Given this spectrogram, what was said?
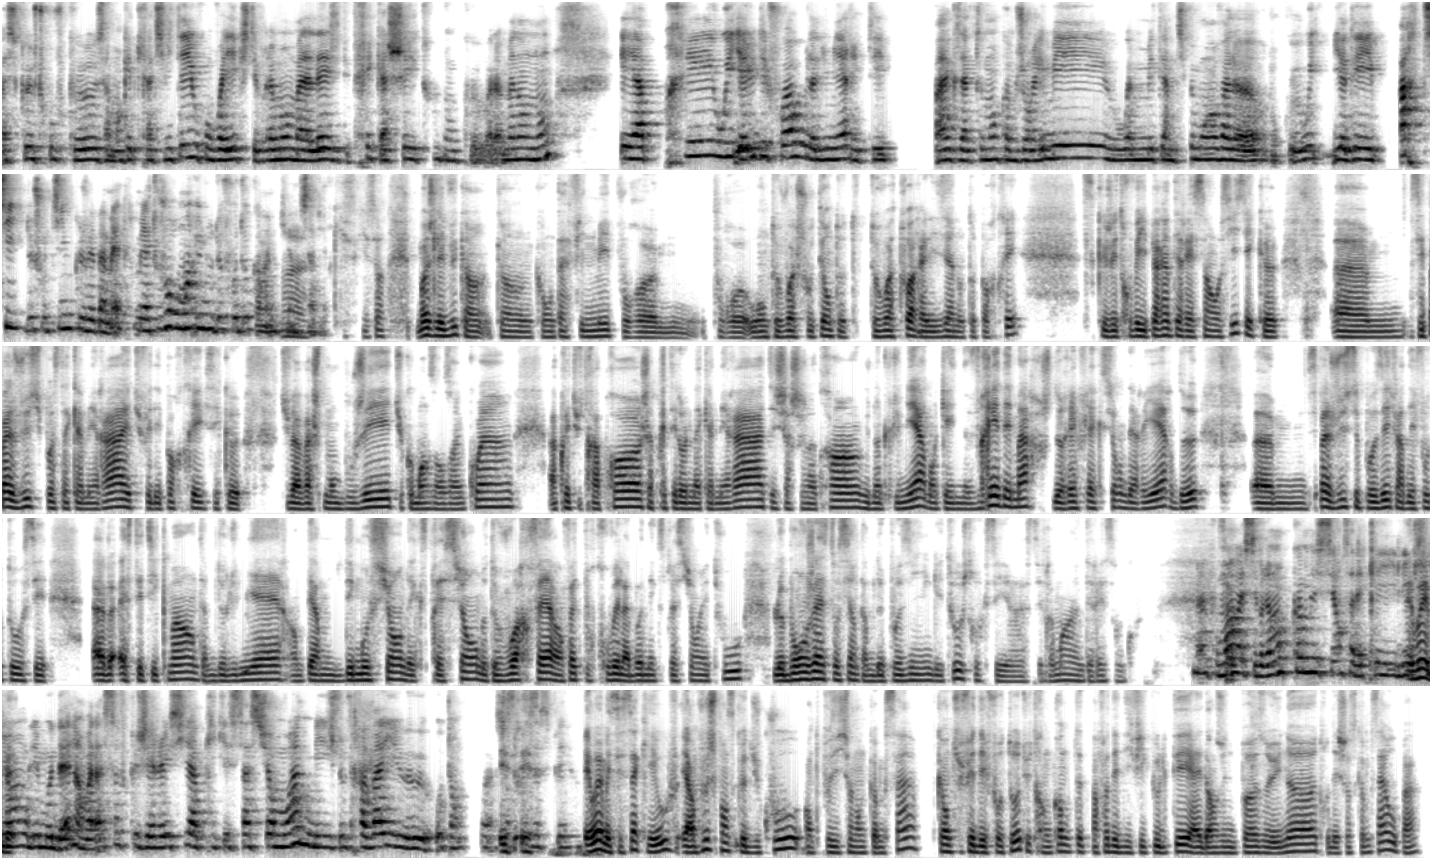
parce que je trouve que ça manquait de créativité ou qu'on voyait que j'étais vraiment mal à l'aise, j'étais très cachée et tout. Donc, euh, voilà, maintenant, non. Et après, oui, il y a eu des fois où la lumière était pas exactement comme j'aurais aimé, ou elle me mettait un petit peu moins en valeur. Donc euh, oui, il y a des parties de shooting que je ne vais pas mettre, mais il y a toujours au moins une ou deux photos quand même qui vont me servir. Moi, je l'ai vu quand, quand, quand on t'a filmé pour, euh, pour, euh, où on te voit shooter, on te, te voit toi réaliser un autoportrait ce que j'ai trouvé hyper intéressant aussi, c'est que c'est pas juste tu poses ta caméra et tu fais des portraits, c'est que tu vas vachement bouger, tu commences dans un coin, après tu te rapproches, après tu éloignes la caméra, tu cherches un autre angle, une autre lumière. Donc il y a une vraie démarche de réflexion derrière de c'est pas juste se poser, faire des photos, c'est esthétiquement, en termes de lumière, en termes d'émotion, d'expression, de te voir faire en fait pour trouver la bonne expression et tout, le bon geste aussi en termes de posing et tout. Je trouve que c'est vraiment intéressant. Quoi pour moi, c'est vraiment comme les séances avec les, les clients ben ou les modèles. Hein, voilà, sauf que j'ai réussi à appliquer ça sur moi, mais je le travaille euh, autant. et, et, ouais, mais c'est ça qui est ouf. Et en plus, je pense que du coup, en te positionnant comme ça, quand tu fais des photos, tu te rends compte peut-être parfois des difficultés à être dans une pose ou une autre, ou des choses comme ça, ou pas?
